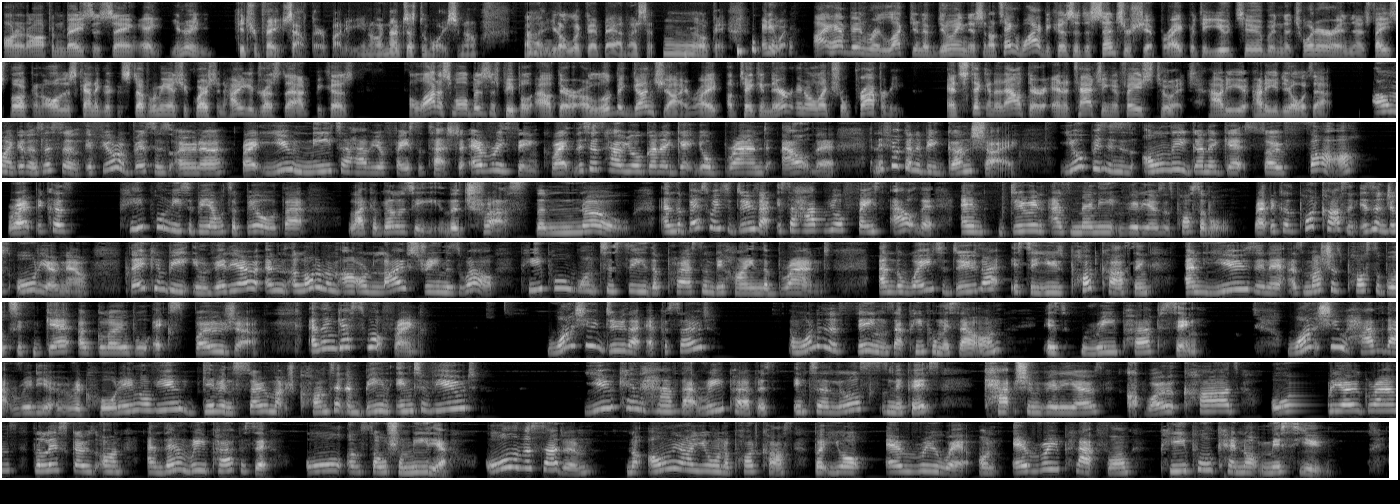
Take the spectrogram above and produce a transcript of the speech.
on an often basis saying hey you need to get your face out there buddy you know not just a voice you know uh, mm-hmm. you don't look that bad. And I said, mm, okay. Anyway, I have been reluctant of doing this, and I'll tell you why. Because of the censorship, right? With the YouTube and the Twitter and the Facebook and all this kind of good stuff. Let me ask you a question: How do you address that? Because a lot of small business people out there are a little bit gun shy, right? Of taking their intellectual property and sticking it out there and attaching a face to it. How do you how do you deal with that? Oh my goodness. Listen, if you're a business owner, right, you need to have your face attached to everything, right? This is how you're going to get your brand out there. And if you're going to be gun shy, your business is only going to get so far, right? Because people need to be able to build that likability, the trust, the know. And the best way to do that is to have your face out there and doing as many videos as possible right? Because podcasting isn't just audio now. They can be in video and a lot of them are on live stream as well. People want to see the person behind the brand. And the way to do that is to use podcasting and using it as much as possible to get a global exposure. And then guess what, Frank? Once you do that episode, and one of the things that people miss out on is repurposing. Once you have that video recording of you giving so much content and being interviewed, you can have that repurposed into little snippets, caption videos, quote cards, audiograms, the list goes on, and then repurpose it all on social media. All of a sudden, not only are you on a podcast, but you're everywhere on every platform. People cannot miss you.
